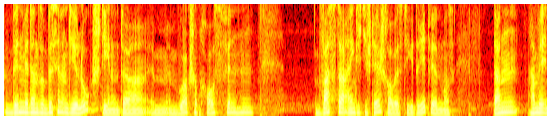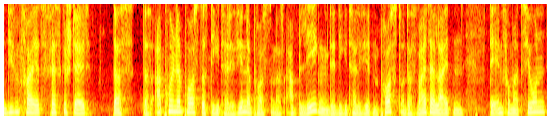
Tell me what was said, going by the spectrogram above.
wenn wir dann so ein bisschen im Dialog stehen und da im, im Workshop rausfinden, was da eigentlich die Stellschraube ist, die gedreht werden muss, dann haben wir in diesem Fall jetzt festgestellt, dass das Abholen der Post, das Digitalisieren der Post und das Ablegen der digitalisierten Post und das Weiterleiten der Informationen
